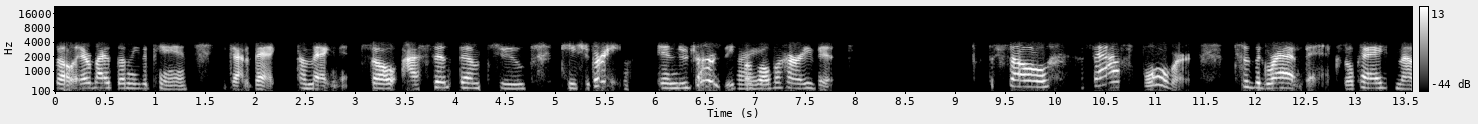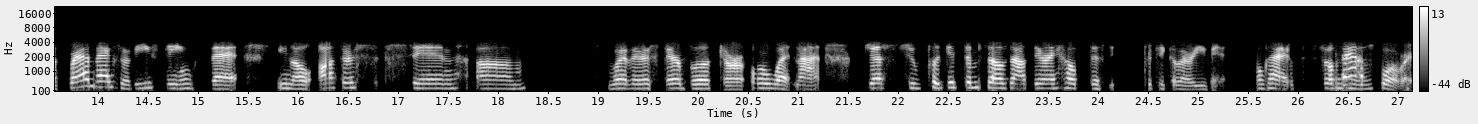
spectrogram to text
so everybody's gonna need a pen. You got a bag, a magnet. So I sent them to Keisha Green in New Jersey for Right. both of her events. So fast forward to the grab bags, okay? Now grab bags are these things that, you know, authors send, um, whether it's their book or, or whatnot, just to put get themselves out there and help this particular event. Okay? So Mhm. fast forward.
